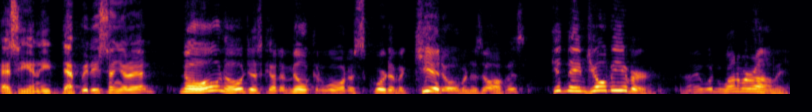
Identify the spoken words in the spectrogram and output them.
Has he any deputies, Senor Ed? No, no, just got a milk and water squirt of a kid over in his office. Kid named Joe Beaver. I wouldn't want him around me.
